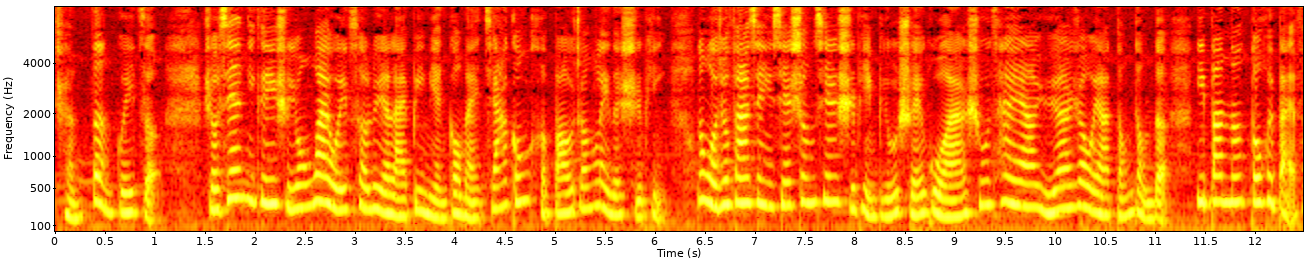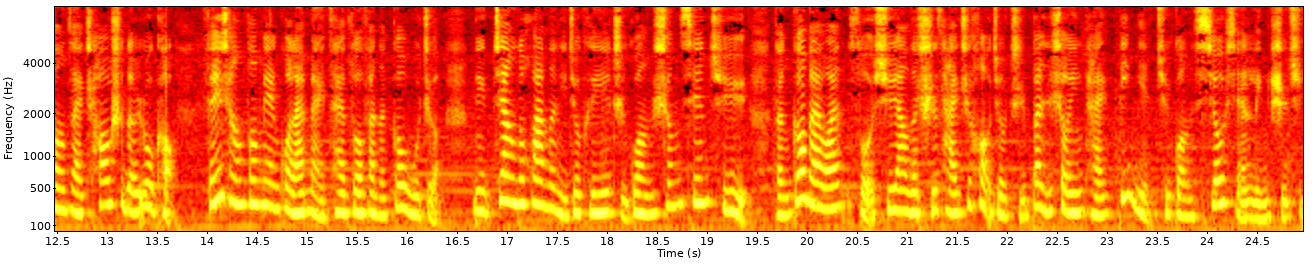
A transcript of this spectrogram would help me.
成分规则。首先，你可以使用外围策略来避免购买加工和包装类的食品。那我就发现一些生鲜食品，比如水果啊、蔬菜呀、鱼啊、肉呀等等的，一般呢都会摆放在超市的入口。非常方便过来买菜做饭的购物者，你这样的话呢，你就可以只逛生鲜区域，等购买完所需要的食材之后，就直奔收银台，避免去逛休闲零食区。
